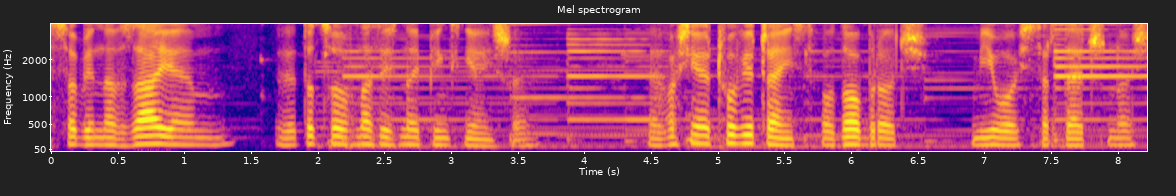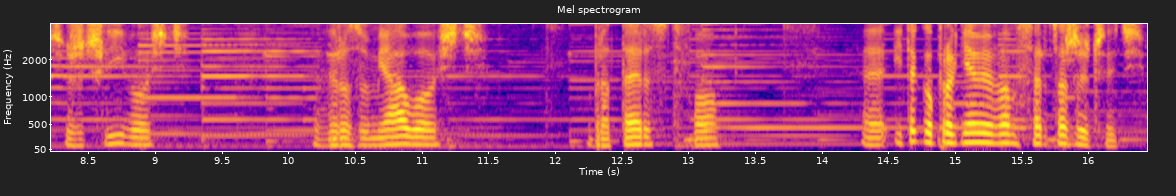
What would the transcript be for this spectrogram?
sobie nawzajem e, to, co w nas jest najpiękniejsze. E, Właśnie człowieczeństwo, dobroć, miłość, serdeczność, życzliwość, wyrozumiałość, braterstwo. E, I tego pragniemy Wam serca życzyć.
